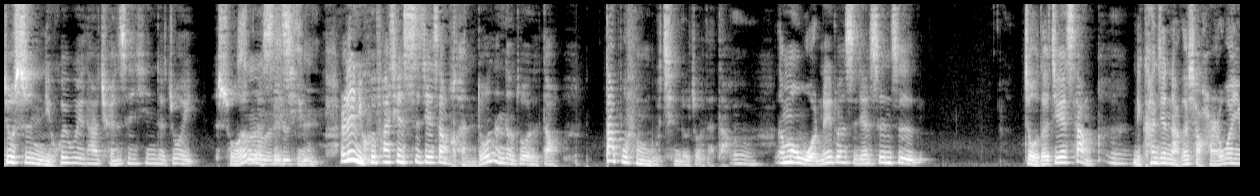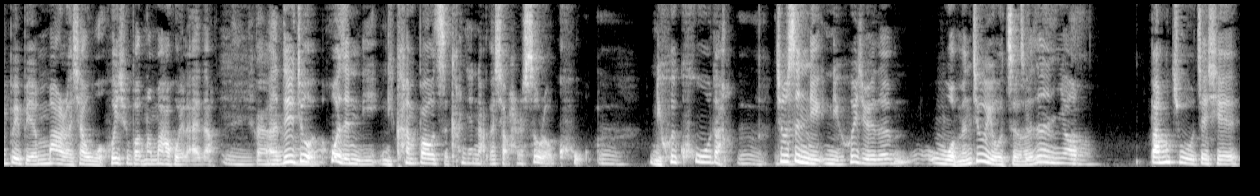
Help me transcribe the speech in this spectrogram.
就是你会为他全身心的做所有的事情，而且你会发现世界上很多人都做得到，大部分母亲都做得到。嗯，那么我那段时间甚至走到街上，你看见哪个小孩，万一被别人骂了一下，我会去帮他骂回来的。明白？啊，对，就或者你你看报纸，看见哪个小孩受了苦，嗯，你会哭的。嗯，就是你你会觉得我们就有责任要。帮助这些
